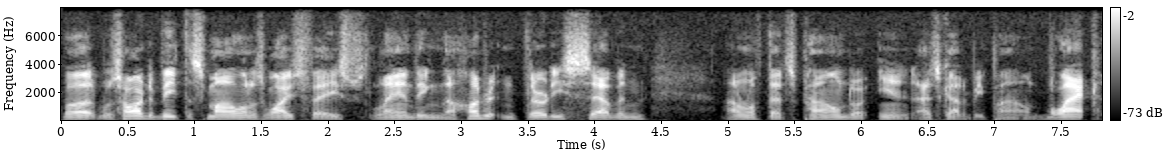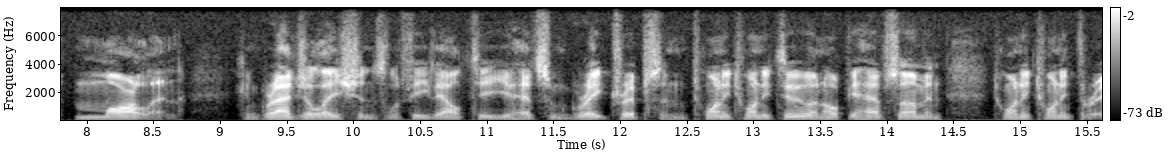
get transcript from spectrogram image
but it was hard to beat the smile on his wife's face, landing the 137 I don't know if that's pound or in. That's got to be pound. Black Marlin. Congratulations, Lafitte LT. You had some great trips in 2022 and hope you have some in 2023.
